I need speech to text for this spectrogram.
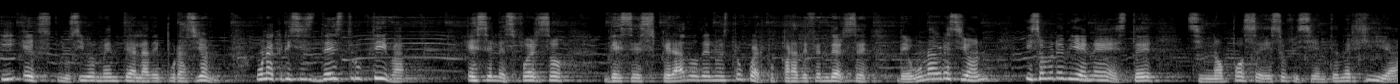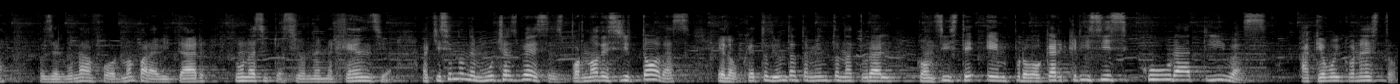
y exclusivamente a la depuración. Una crisis destructiva es el esfuerzo desesperado de nuestro cuerpo para defenderse de una agresión y sobreviene este si no posee suficiente energía, pues de alguna forma para evitar una situación de emergencia. Aquí es en donde muchas veces, por no decir todas, el objeto de un tratamiento natural consiste en provocar crisis curativas. ¿A qué voy con esto?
